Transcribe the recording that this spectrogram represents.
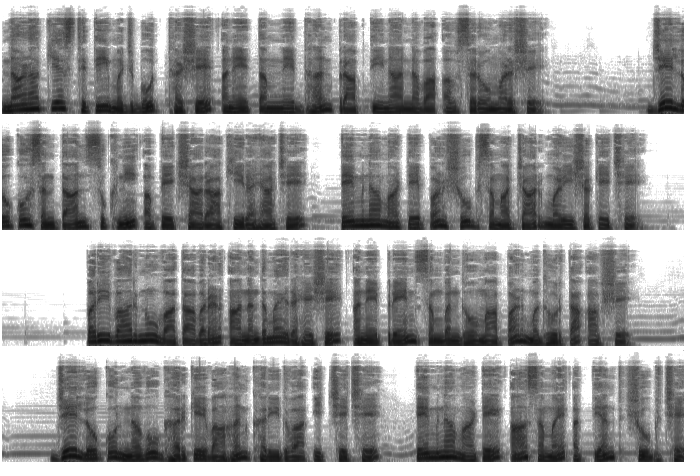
નાણાકીય સ્થિતિ મજબૂત થશે અને તમને ધન પ્રાપ્તિના નવા અવસરો મળશે. જે લોકો સંતાન સુખની અપેક્ષા રાખી રહ્યા છે, તેમના માટે પણ શુભ સમાચાર મળી શકે છે. પરિવારનું વાતાવરણ આનંદમય રહેશે અને પ્રેમ સંબંધોમાં પણ મધુરતા આવશે. જે લોકો નવું ઘર કે વાહન ખરીદવા ઈચ્છે છે, તેમના માટે આ સમય અત્યંત શુભ છે.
